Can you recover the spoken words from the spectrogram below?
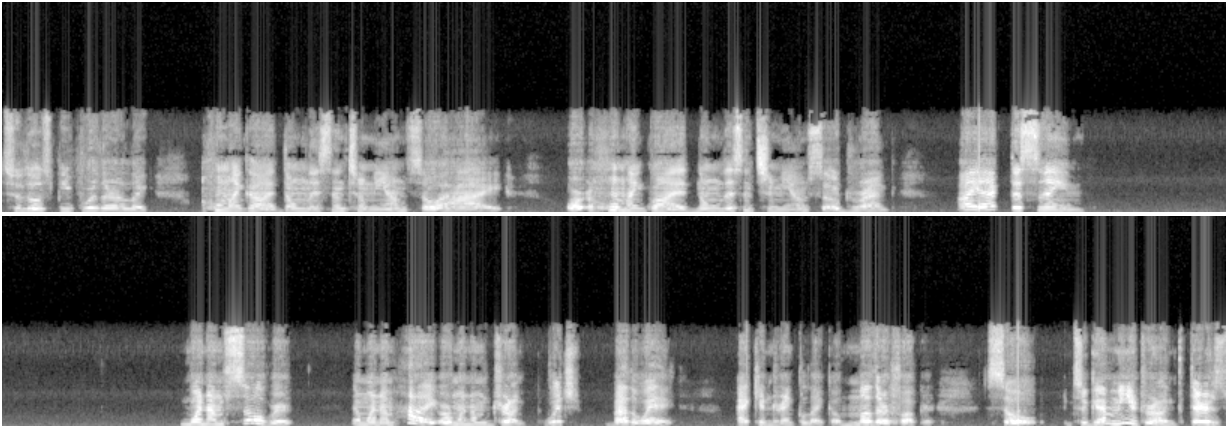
to those people that are like, oh my god, don't listen to me, I'm so high. Or, oh my god, don't listen to me, I'm so drunk. I act the same. When I'm sober and when I'm high or when I'm drunk, which, by the way, I can drink like a motherfucker. So to get me drunk, there's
